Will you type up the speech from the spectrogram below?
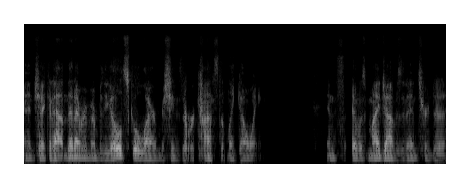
and check it out. And then i remember the old school wire machines that were constantly going. And it was my job as an intern to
